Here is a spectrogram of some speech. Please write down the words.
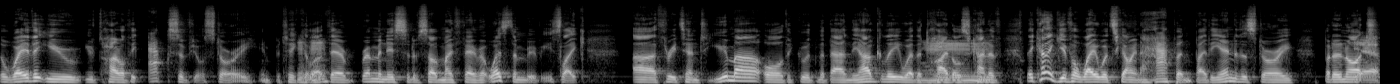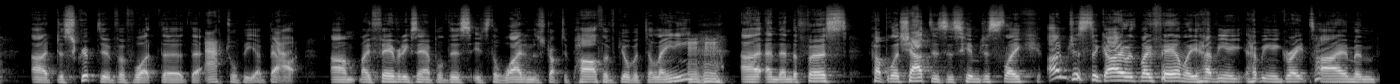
the way that you you title the acts of your story in particular, mm-hmm. they're reminiscent of some of my favorite Western movies, like uh, 310 to Yuma or The Good and the Bad and the Ugly, where the mm. titles kind of they kind of give away what's going to happen by the end of the story, but are not yeah. uh, descriptive of what the the act will be about. Um, my favorite example of this is the wide and destructive path of Gilbert Delaney, mm-hmm. uh, and then the first couple of chapters is him just like I'm just a guy with my family having a, having a great time and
